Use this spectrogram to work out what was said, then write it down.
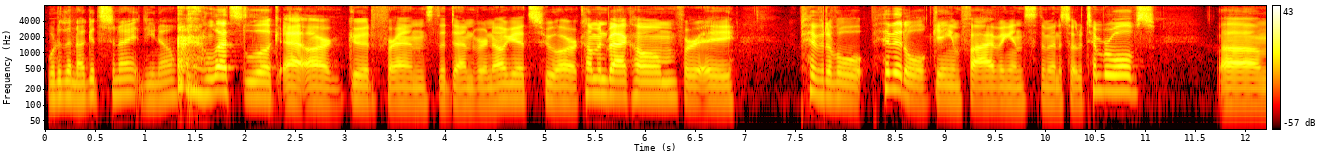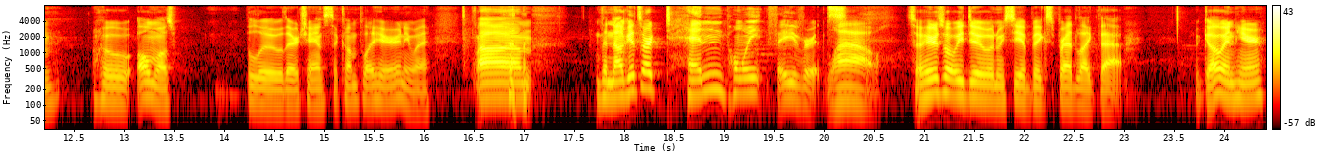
What are the Nuggets tonight? Do you know? Let's look at our good friends, the Denver Nuggets, who are coming back home for a pivotal pivotal game five against the Minnesota Timberwolves, um, who almost blew their chance to come play here anyway. Um, the Nuggets are ten point favorites. wow. So here's what we do when we see a big spread like that. We go in here,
